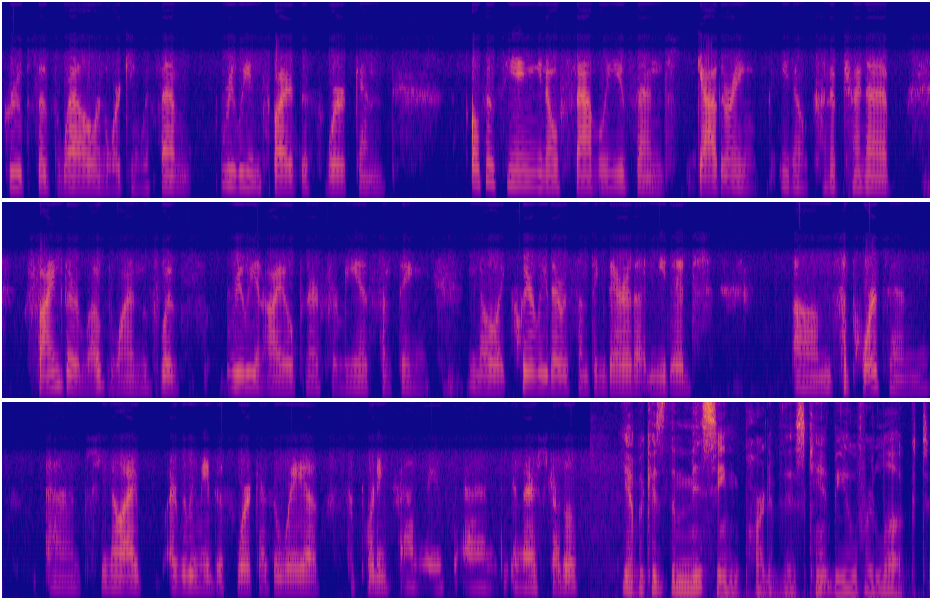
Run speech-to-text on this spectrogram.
groups as well, and working with them really inspired this work and also seeing you know families and gathering you know kind of trying to find their loved ones was really an eye opener for me as something, you know, like clearly there was something there that needed um, support and and you know I I really made this work as a way of supporting families and in their struggles. Yeah, because the missing part of this can't be overlooked.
